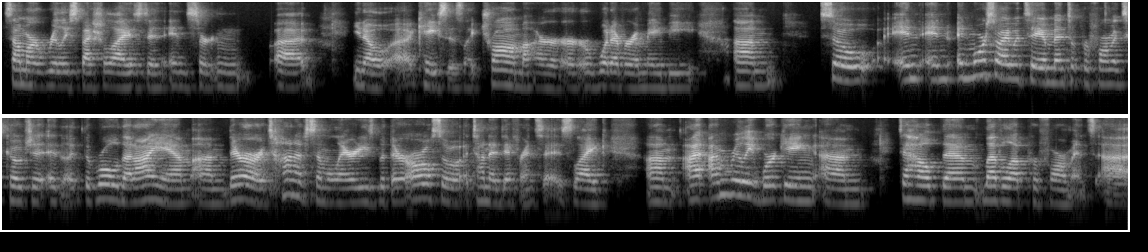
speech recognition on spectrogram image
some are really specialized in, in certain, uh, you know, uh, cases like trauma or, or, or, whatever it may be. Um, so and and and more so i would say a mental performance coach like the role that i am um, there are a ton of similarities but there are also a ton of differences. Like um, I, am really working um, to help them level up performance. Uh,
